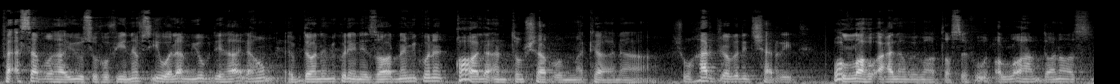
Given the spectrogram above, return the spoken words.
فأسرها يوسف في نفسه ولم يبدها لهم. ابدا نمی‌کنه این اظهار نمی‌کنه. قال انتم شر مكانا شو هر جا برید شرید. والله اعلم بما تصفون. الله هم داناست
